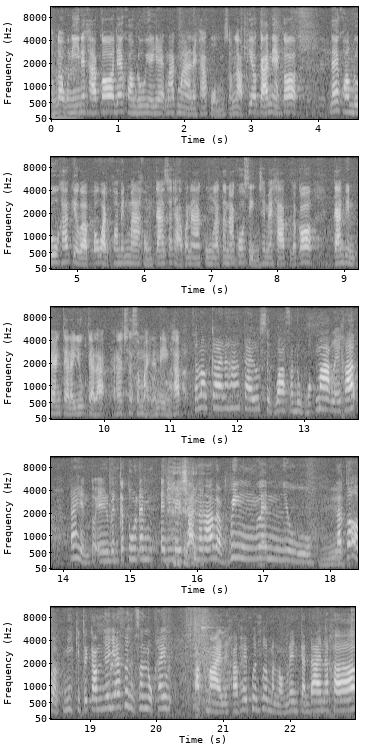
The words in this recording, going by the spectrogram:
สำหรับวันนี้นะครับก็ได้ความรู้เยอะแยะมากมายเลยครับผมสำหรับพี่ออกัสเนี่ยก็ ได้ความรู้ครับเกี่ยวกับประวัติความเป็นมาของการสถาปนากรุงรัตนโกสินทร์ใช่ไหมครับ แล้วก็การเปลี่ยนแปลงแต่ละยุคแต่ละรัชสมัยนั่นเองครับ สำหรับกายนะคะกายรู้สึกว่าสนุกมาก ๆ เลยครับ ได้เห็นตัวเองเป็นการ์ตูนแอนิเมชันนะคะ แบบวิ่งเล่นอยู่อืมแล้วก็แบบมีกิจกรรมเยอะแยะสนุกสนุกๆให้มากมายเลยครับ ให้เพื่อนๆมาลองเล่นกันได้นะครับ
